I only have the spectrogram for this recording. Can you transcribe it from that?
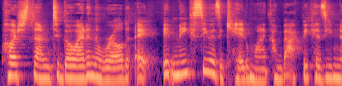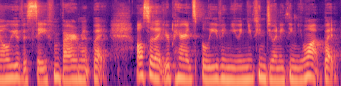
push them to go out in the world. It, it makes you as a kid want to come back because you know you have a safe environment, but also that your parents believe in you and you can do anything you want. But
